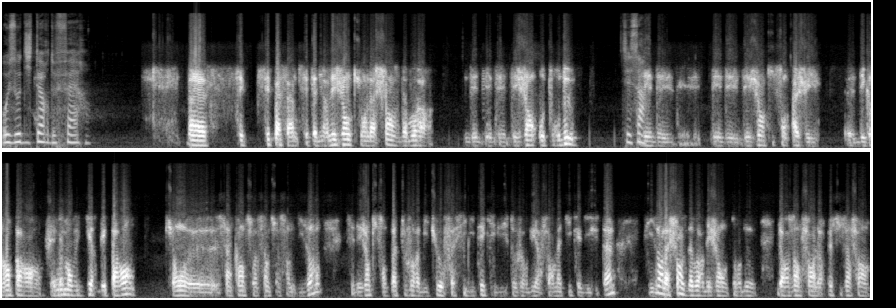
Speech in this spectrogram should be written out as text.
auditeurs de faire? Ben, C'est pas simple. C'est-à-dire les gens qui ont la chance d'avoir des, des, des, gens autour d'eux. C'est ça. Des, des, gens qui sont âgés, euh, des grands-parents, j'ai même envie de dire des parents qui ont 50, 60, 70 ans. C'est des gens qui ne sont pas toujours habitués aux facilités qui existent aujourd'hui, informatiques et digitales. S'ils ont la chance d'avoir des gens autour d'eux, leurs enfants, leurs petits-enfants,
